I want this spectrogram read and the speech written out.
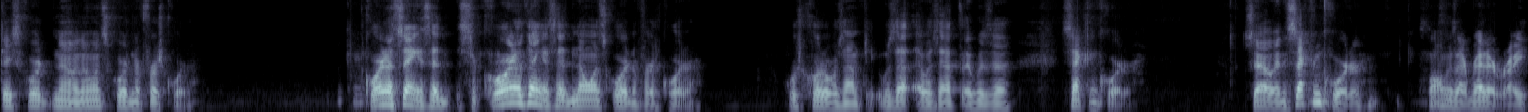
They scored. No, no one scored in the first quarter. Okay. According to the thing, it said. According to the thing, it said no one scored in the first quarter. First quarter was empty. It was that? It was at. It was a. second quarter. So in the second quarter, as long as I read it right,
